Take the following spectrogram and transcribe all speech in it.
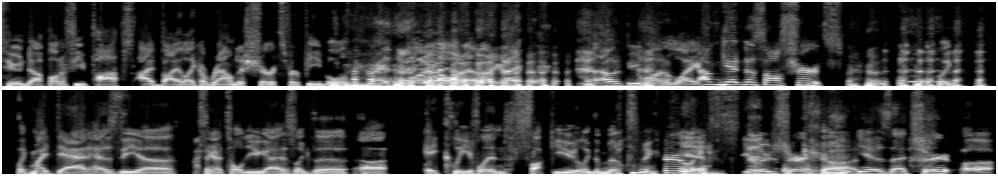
tuned up on a few pops, I'd buy like a round of shirts for people. Red logo on it. Like I, that would be one. I'm like I'm getting us all shirts. Like like my dad has the uh I think I told you guys like the uh hey Cleveland fuck you like the middle finger like Steelers shirt. God. He has that shirt. Oh,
